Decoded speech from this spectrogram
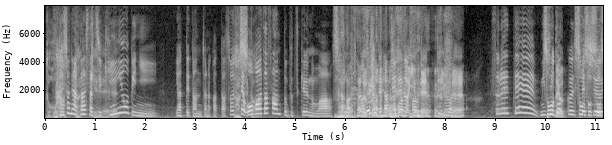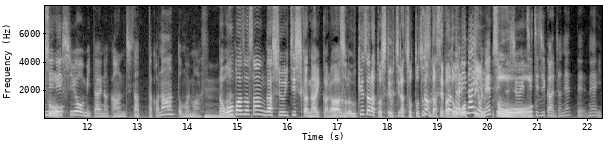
どうだったっけ？最初に私たち金曜日にやってたんじゃなかった？そしてオーバーザさんとぶつけるのはそう。悪いダメでないよねっていう。ね。それで短くしてそうそうそうそう週2にしようみたいな感じだったかなと思います。うんだからオーバーザさんが週1しかないから、うん。その受け皿としてうちらちょっとずつ出せばどう？そう足りないよねって言って週そう。1、1時間じゃねってね。い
